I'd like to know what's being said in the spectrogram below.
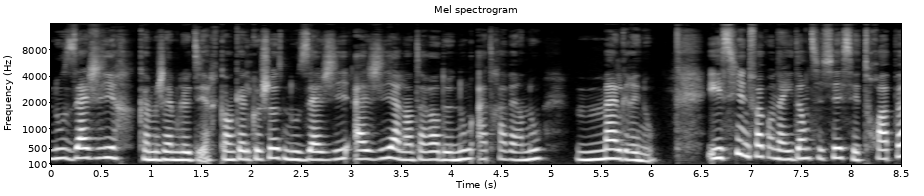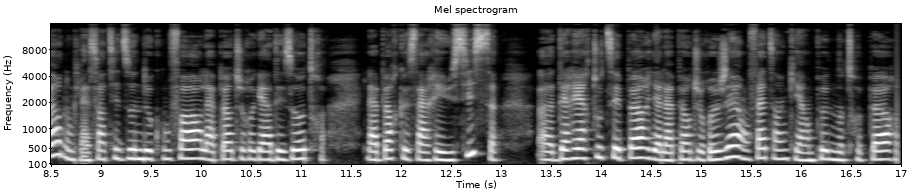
nous agir, comme j'aime le dire, quand quelque chose nous agit, agit à l'intérieur de nous, à travers nous, malgré nous. Et ici, une fois qu'on a identifié ces trois peurs, donc la sortie de zone de confort, la peur du regard des autres, la peur que ça réussisse, derrière toutes ces peurs, il y a la peur du rejet, en fait, hein, qui est un peu notre peur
